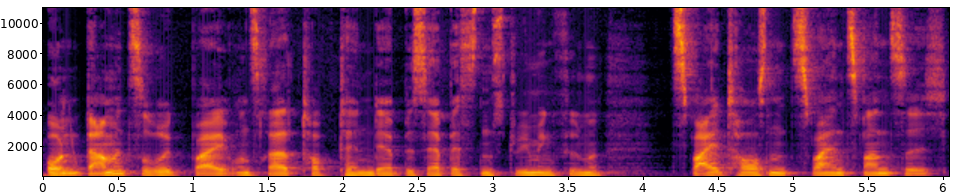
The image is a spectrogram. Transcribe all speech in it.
Und damit zurück bei unserer Top 10 der bisher besten Streaming-Filme 2022.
